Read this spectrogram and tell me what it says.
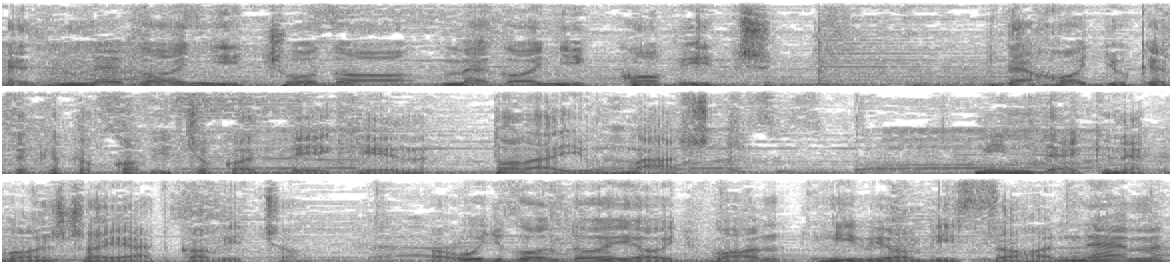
Ez meg annyi csoda, meg annyi kavics, de hagyjuk ezeket a kavicsokat békén. Találjunk mást. Mindenkinek van saját kavicsa. Ha úgy gondolja, hogy van, hívjon vissza, ha nem,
